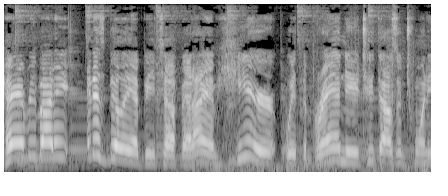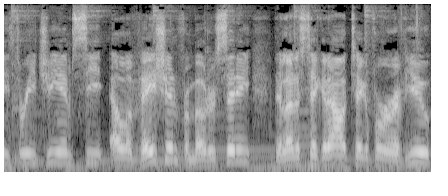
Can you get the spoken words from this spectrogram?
Hey everybody, it is Billy at BTUFF Man. I am here with the brand new 2023 GMC Elevation from Motor City. They let us take it out, take it for a review.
